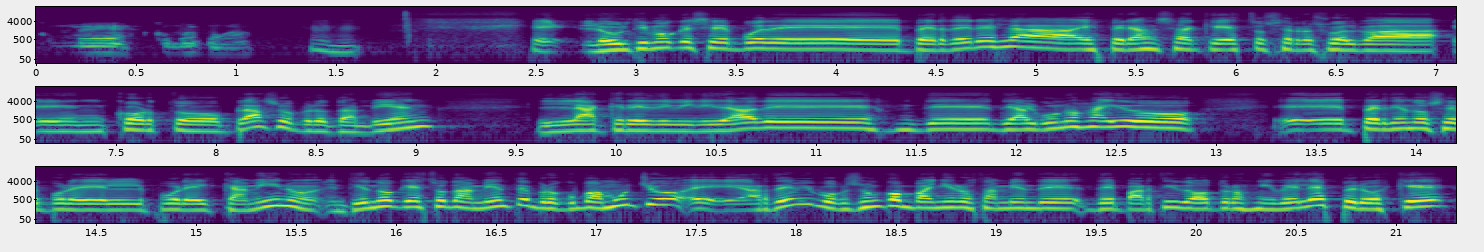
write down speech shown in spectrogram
como es, como Mogán. Eh, lo último que se puede perder es la esperanza que esto se resuelva en corto plazo, pero también la credibilidad de, algunos ha ido eh, perdiéndose por el, por el camino. Entiendo que esto también te preocupa mucho, eh, Artemi, porque son compañeros también de, partido a otros niveles, pero es que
